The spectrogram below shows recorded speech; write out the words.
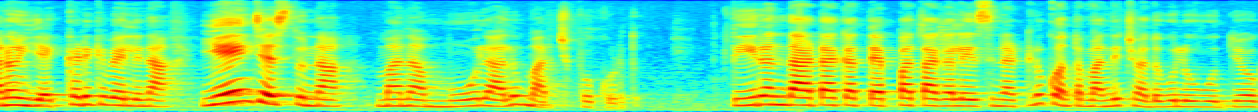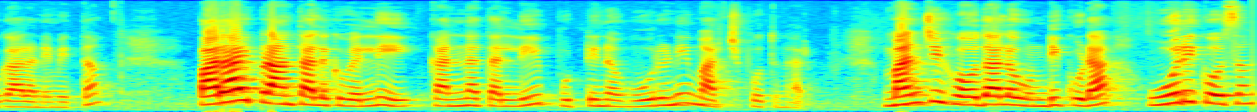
మనం ఎక్కడికి వెళ్ళినా ఏం చేస్తున్నా మన మూలాలు మర్చిపోకూడదు. తీరం దాటాక తెప్ప తగలేసినట్లు కొంతమంది చదువులు ఉద్యోగాల నిమిత్తం పరాయి ప్రాంతాలకు వెళ్ళి కన్న తల్లి పుట్టిన ఊరిని మర్చిపోతున్నారు. మంచి హోదాలో ఉండి కూడా ఊరి కోసం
